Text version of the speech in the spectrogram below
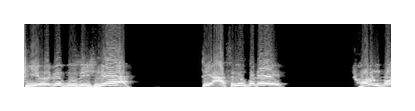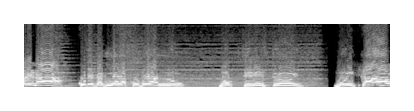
কি হইবে বুঝিস না? তুই আসলু কোটে? স্মরণ পড়ে না? কোটে থাকি এলা কোটে আনলু। মোক চিনিস তুই? মুই কাই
